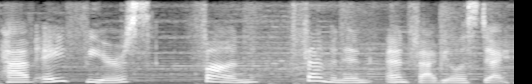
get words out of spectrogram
have a fierce, fun, feminine, and fabulous day.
